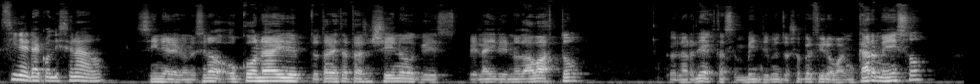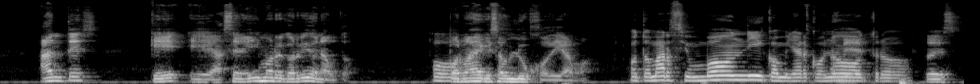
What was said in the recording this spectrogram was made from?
Sin aire acondicionado. sin aire acondicionado o con aire. Total está tan lleno que es- el aire no da abasto. Pero la realidad es que estás en 20 minutos. Yo prefiero bancarme eso antes que eh, hacer el mismo recorrido en auto. O, Por más de que sea un lujo, digamos. o tomarse un bondi, combinar con También. otro. Entonces,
